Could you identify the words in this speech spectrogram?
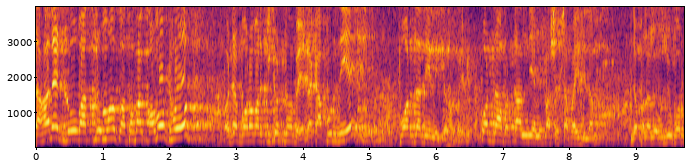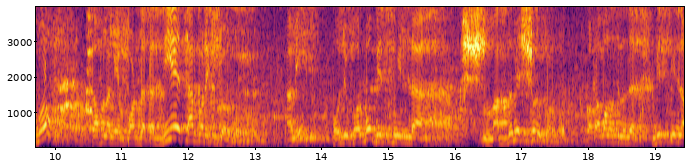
তাহলে লো বাথরুম হোক অথবা কমোট হোক, ওটা বরাবর কি করতে হবে? এটা কাপড় দিয়ে পর্দা দিয়ে নিতে হবে। পর্দা আবার টান দিয়ে আমি পাশে চাপাই দিলাম। যখন আমি উজু করব তখন আমি পর্দাটা দিয়ে তারপরে কি করব? আমি অজু করব বিসমিল্লা মাধ্যমে শুরু করব। কথা বলা ছিল যে বিসমিল্লা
